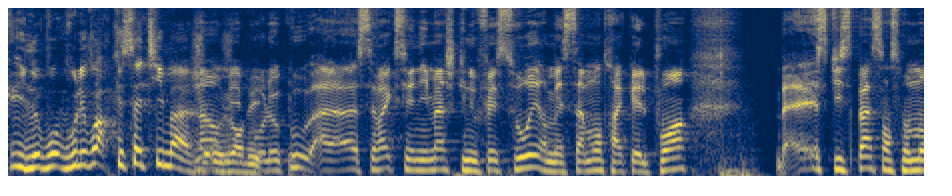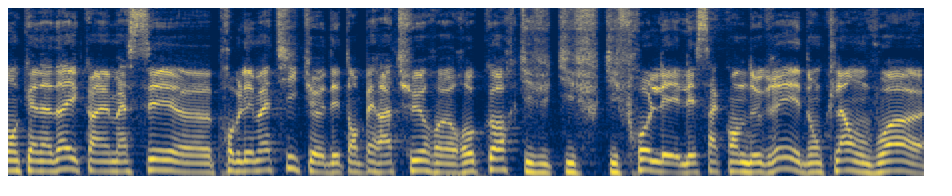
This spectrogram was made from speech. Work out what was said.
il, ne voulait voir que cette image aujourd'hui. Pour le coup, euh, c'est vrai que c'est une image qui nous fait sourire, mais ça montre à quel point bah, ce qui se passe en ce moment au Canada est quand même assez euh, problématique. Des températures euh, records qui, qui, qui frôlent les, les, 50 degrés. Et donc là, on voit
